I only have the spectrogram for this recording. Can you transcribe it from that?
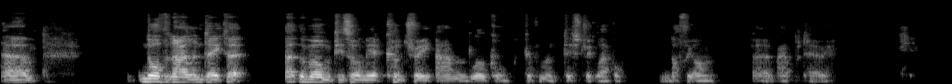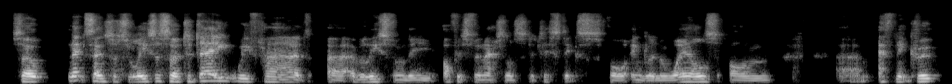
Um, Northern Ireland data at the moment is only at country and local government district level, nothing on um, output area. So next census releases. So today we've had uh, a release from the Office for National Statistics for England and Wales on um, ethnic group,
